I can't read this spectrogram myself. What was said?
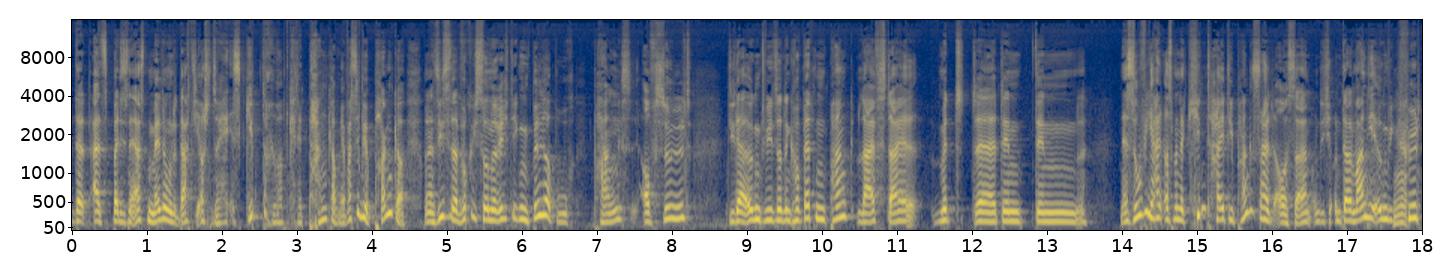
Da, als bei diesen ersten Meldungen, da dachte ich auch schon so, hey, es gibt doch überhaupt keine Punker mehr. Was sind wir Punker? Und dann siehst du da wirklich so eine richtigen Bilderbuch-Punks auf Sylt, die da irgendwie so den kompletten Punk-Lifestyle mit äh, den, den, na, so wie halt aus meiner Kindheit die Punks halt aussahen. Und ich, und dann waren die irgendwie gefühlt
